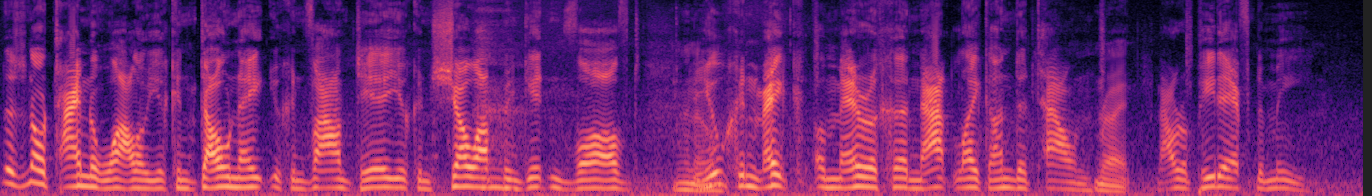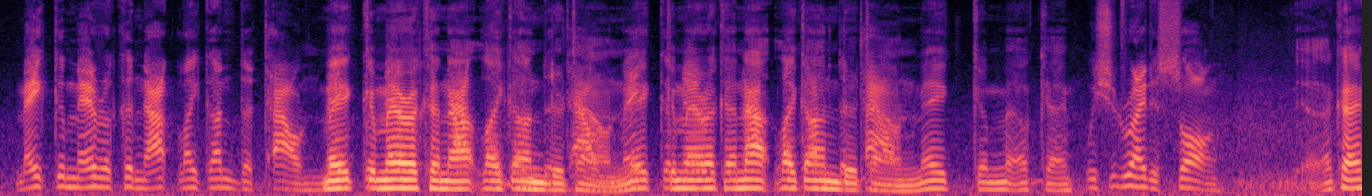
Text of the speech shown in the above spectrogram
there's no time to wallow. You can donate, you can volunteer, you can show up and get involved. Know. You can make America not like Undertown. Right. Now repeat after me. Make America not like Undertown. Make America not like Undertown. Make America not like Undertown. Make Am- okay. We should write a song. Yeah, okay.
